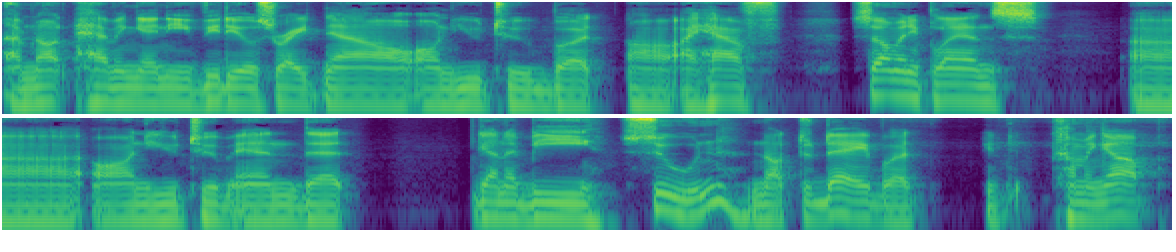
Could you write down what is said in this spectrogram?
I'm not having any videos right now on YouTube, but uh, I have so many plans uh, on YouTube, and that gonna be soon. Not today, but coming up.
